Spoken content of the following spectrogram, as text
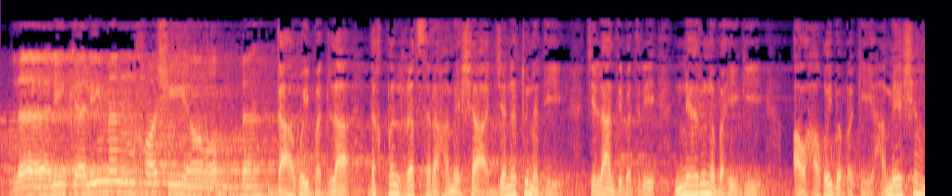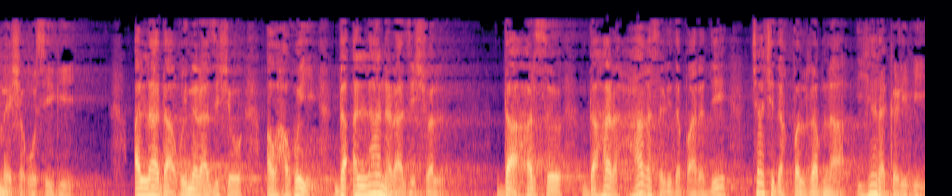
ذلك لمن خشي ربه دا غوي بدلا د خپل رب سره هميشه جنتونه دي چې لاندې بتري نهرونه بهيږي او هغوی به پکې هميشه هميشه اوسيږي الله دا غوي ناراضي شو او هغوی د الله ناراضي شول دا هرڅ د هر هغه سړي د پاره دی چې د خپل رب نه یره کړی وي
